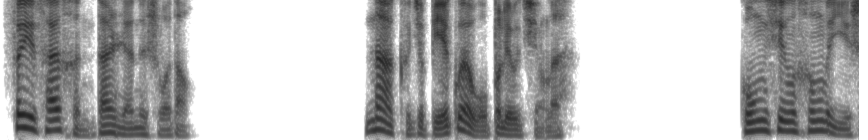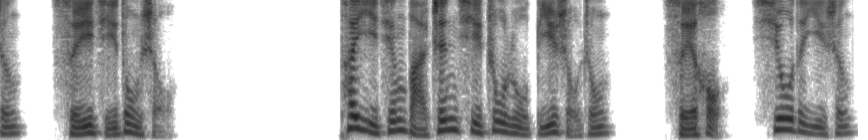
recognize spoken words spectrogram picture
废材很淡然的说道。那可就别怪我不留情了。宫兴哼了一声，随即动手。他已经把真气注入匕首中，随后咻的一声，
